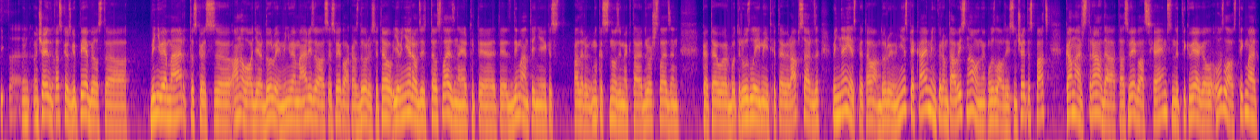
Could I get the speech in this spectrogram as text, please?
Tas, Un, un šeit ir tas, ko es gribu piebilst. Viņi vienmēr, tas, ko es analoģēju ar durvīm, viņi vienmēr izvēlēsies vieglākās durvis. Ja, tev, ja viņi ieraudzīs, ka tev slēdzenē ir tie, tie diamantiņi, kas, padara, nu, kas nozīmē, ka tā ir droša slēdzene, ka tev varbūt ir uzlīmīta, ka tev ir apsardze, viņi neies pie tavām durvīm. Viņi ies pie kaimiņa, kuram tā viss nav un uzlauzīs. Un šeit tas pats, kamēr strādā tās vieglās schēmas un ir tik viegli uzlauzt, tikmēr,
